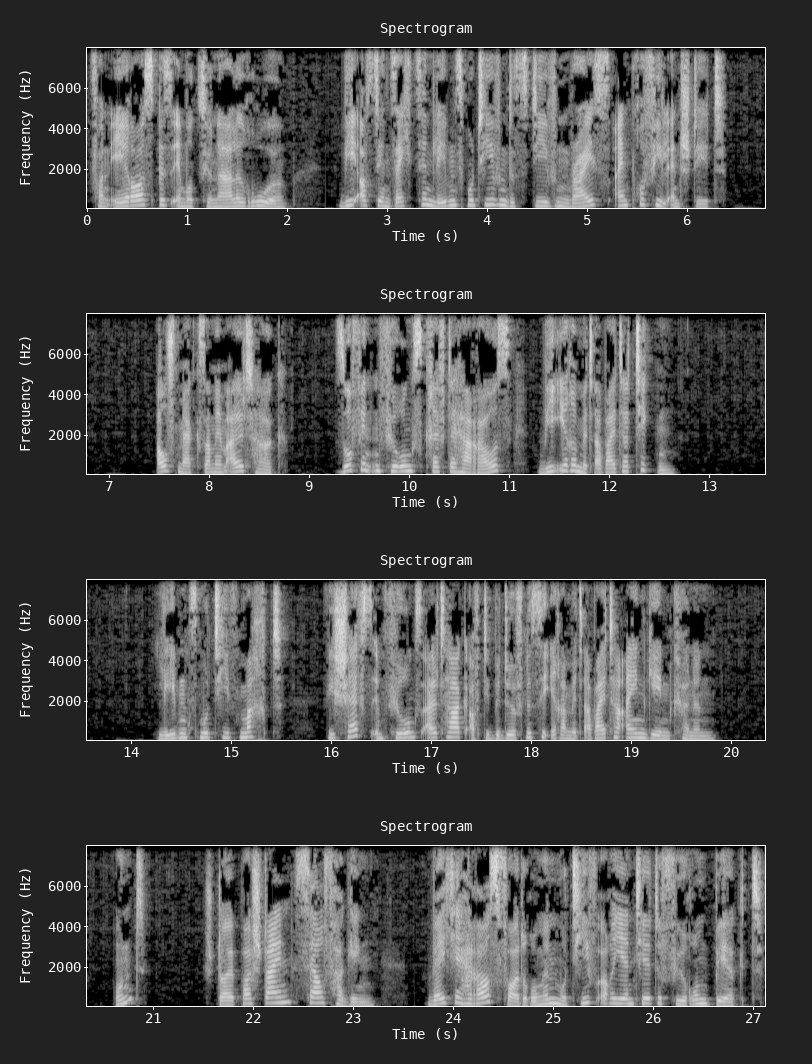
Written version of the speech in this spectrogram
Von Eros bis emotionale Ruhe wie aus den 16 Lebensmotiven des Stephen Rice ein Profil entsteht. Aufmerksam im Alltag. So finden Führungskräfte heraus, wie ihre Mitarbeiter ticken. Lebensmotiv Macht, wie Chefs im Führungsalltag auf die Bedürfnisse ihrer Mitarbeiter eingehen können. Und Stolperstein Self-Hugging, welche Herausforderungen motivorientierte Führung birgt.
